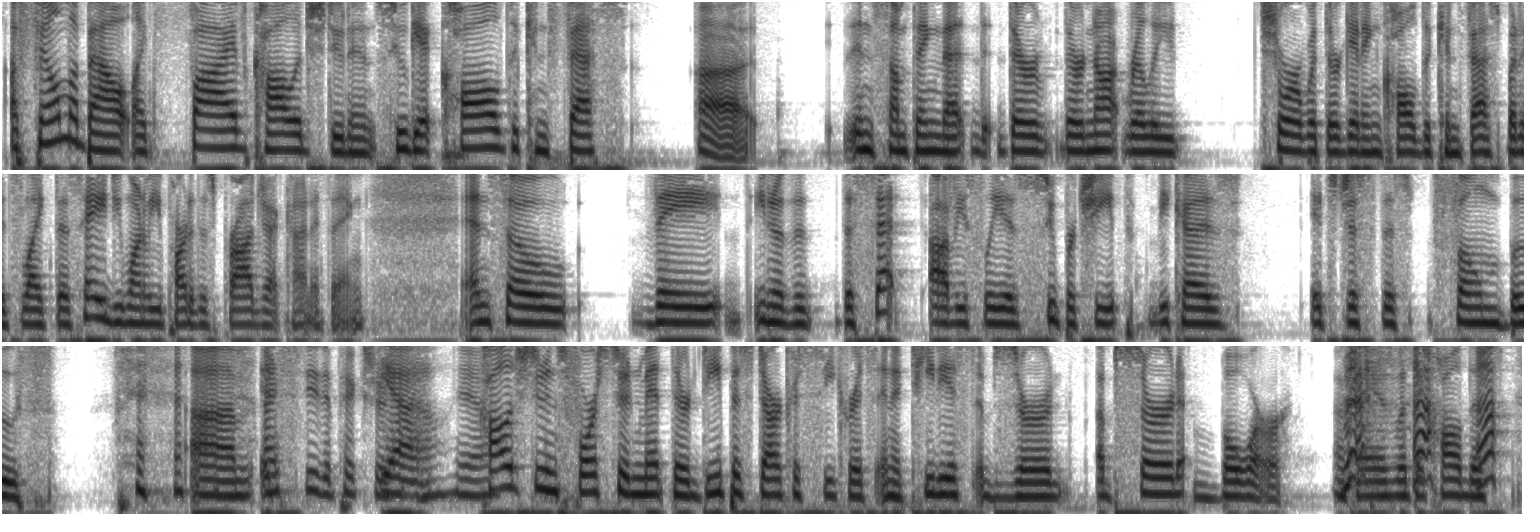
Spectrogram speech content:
a film about like five college students who get called to confess uh in something that they're they're not really sure what they're getting called to confess, but it's like this, hey, do you want to be part of this project kind of thing? And so they you know the the set obviously is super cheap because it's just this foam booth. Um, I see the pictures yeah. Yeah. College students forced to admit their deepest, darkest secrets in a tedious, absurd, absurd bore. Okay, is what they called this.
